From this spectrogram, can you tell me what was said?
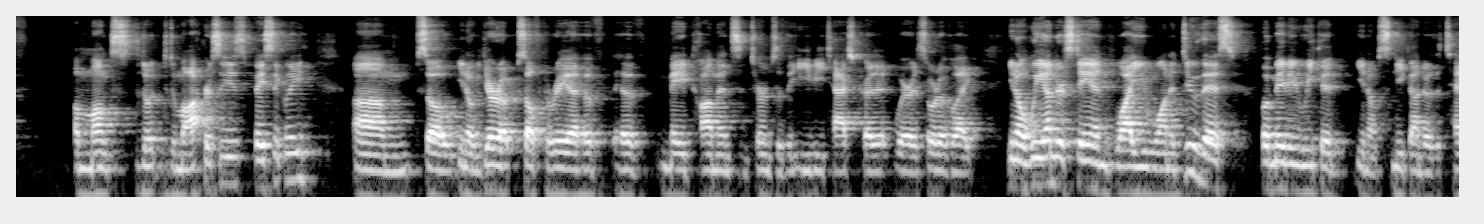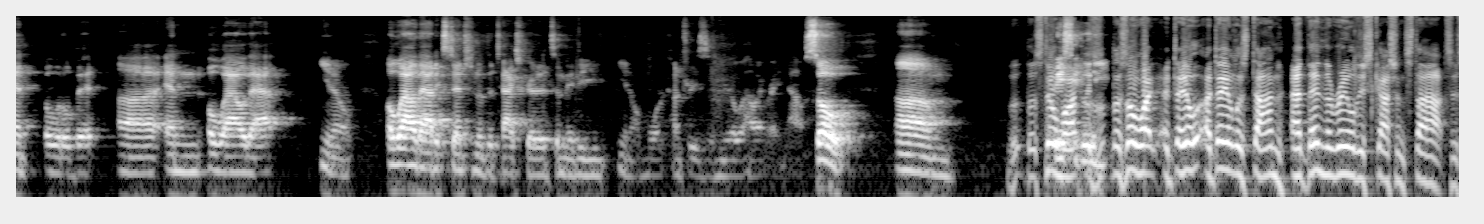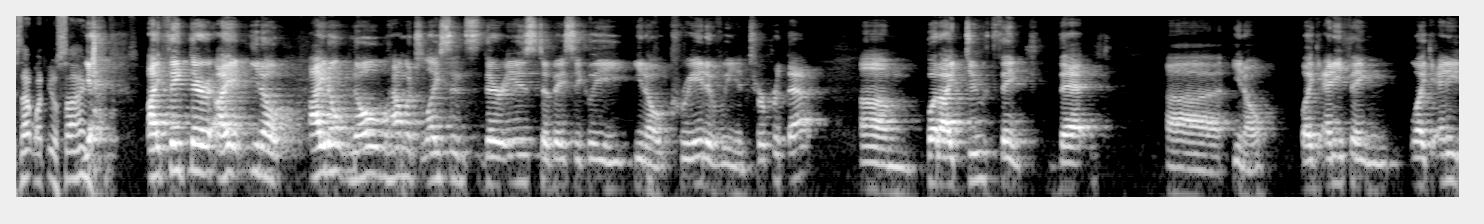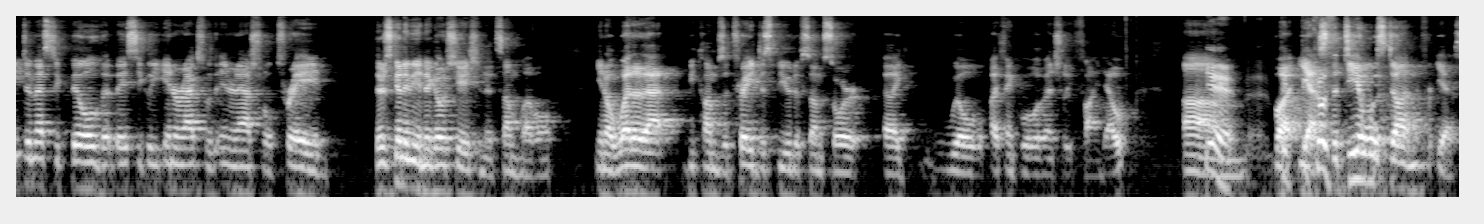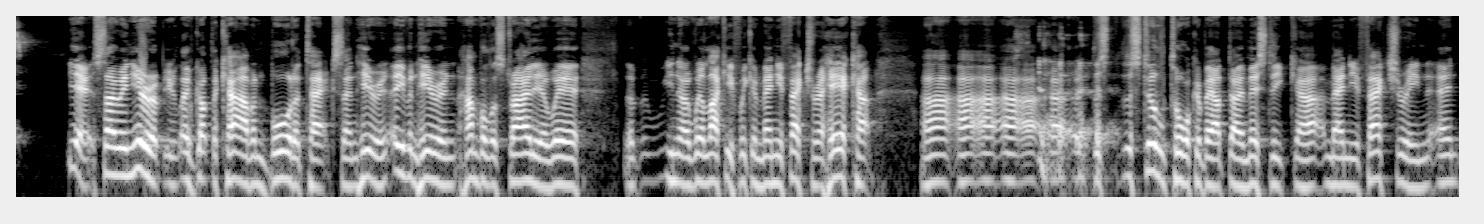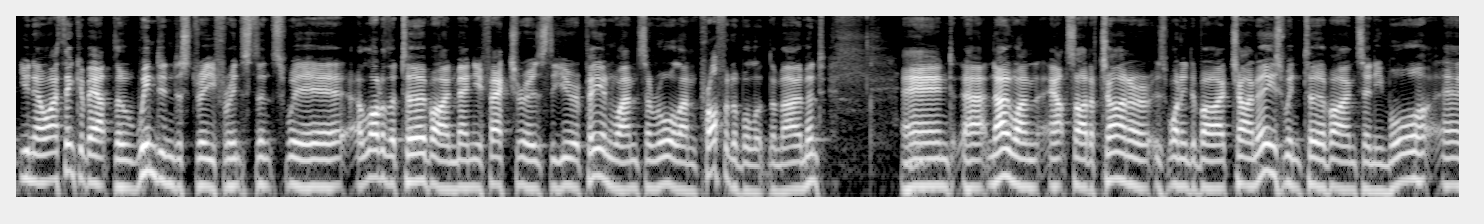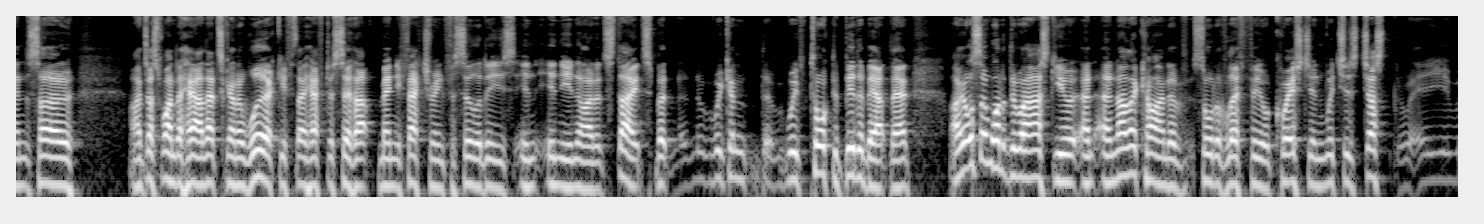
amongst d- democracies, basically. Um, so you know, Europe, South Korea have have made comments in terms of the EV tax credit, where it's sort of like, you know, we understand why you want to do this, but maybe we could, you know, sneak under the tent a little bit uh, and allow that, you know, allow that extension of the tax credit to maybe, you know, more countries than you're allowing right now. So. Um, there's still there's, there's, always a deal. A deal is done, and then the real discussion starts. Is that what you're saying? Yeah, I think there. I you know I don't know how much license there is to basically you know creatively interpret that, um, but I do think that uh, you know like anything, like any domestic bill that basically interacts with international trade, there's going to be a negotiation at some level. You know, whether that becomes a trade dispute of some sort, like we'll, I think we'll eventually find out. Um, yeah, but yes, the deal was done. For, yes. Yeah, so in Europe they've got the carbon border tax, and here, even here in humble Australia, where uh, you know we're lucky if we can manufacture a haircut uh, uh, uh, there's, there's, still talk about domestic manufacturing. And, you know, I think about the wind industry, for instance, where a lot of the turbine manufacturers, the European ones, are all unprofitable at the moment. Mm-hmm. And uh, no one outside of China is wanting to buy Chinese wind turbines anymore. And so I just wonder how that's going to work if they have to set up manufacturing facilities in, in the United States. But we can, we've talked a bit about that. I also wanted to ask you an, another kind of sort of left field question, which is just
